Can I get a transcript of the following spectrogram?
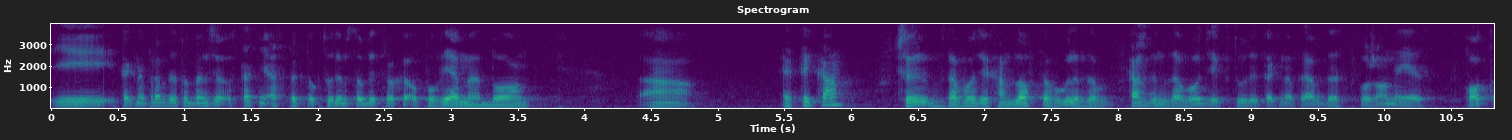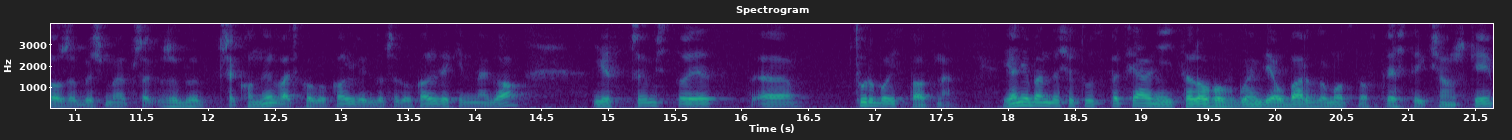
I tak naprawdę to będzie ostatni aspekt, o którym sobie trochę opowiemy, bo etyka czy w zawodzie handlowca, w ogóle w, w, każdym zawodzie, który tak naprawdę stworzony jest po to, żebyśmy, żeby przekonywać kogokolwiek do czegokolwiek innego, jest czymś, co jest e, turbo istotne. Ja nie będę się tu specjalnie i celowo wgłębiał bardzo mocno w treść tej książki.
